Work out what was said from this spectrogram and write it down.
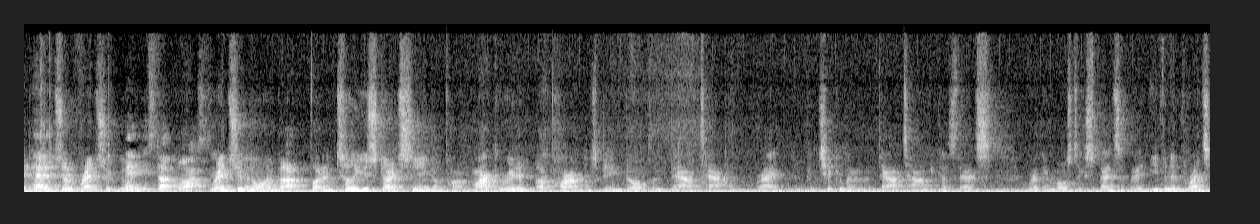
competitive- so rents are Maybe going. It's not Boston. Rents are but- going up, but until you start seeing apart, market-rated apartments being built in downtown, right? In particular in the downtown, because that's where they're most expensive. Even if rents,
